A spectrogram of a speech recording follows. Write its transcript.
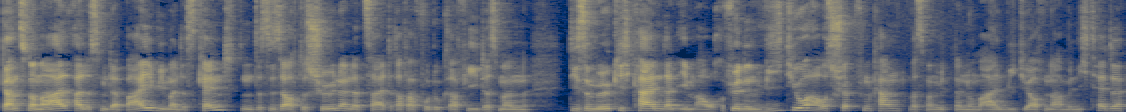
ganz normal alles mit dabei, wie man das kennt. Und das ist auch das Schöne an der Zeitrafferfotografie, dass man diese Möglichkeiten dann eben auch für ein Video ausschöpfen kann, was man mit einer normalen Videoaufnahme nicht hätte.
